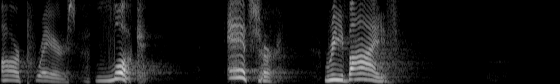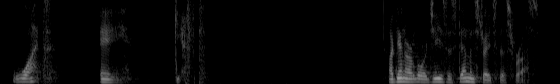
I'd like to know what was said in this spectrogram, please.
our prayers. Look, answer, revive. What a gift. Again, our Lord Jesus demonstrates this for us.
